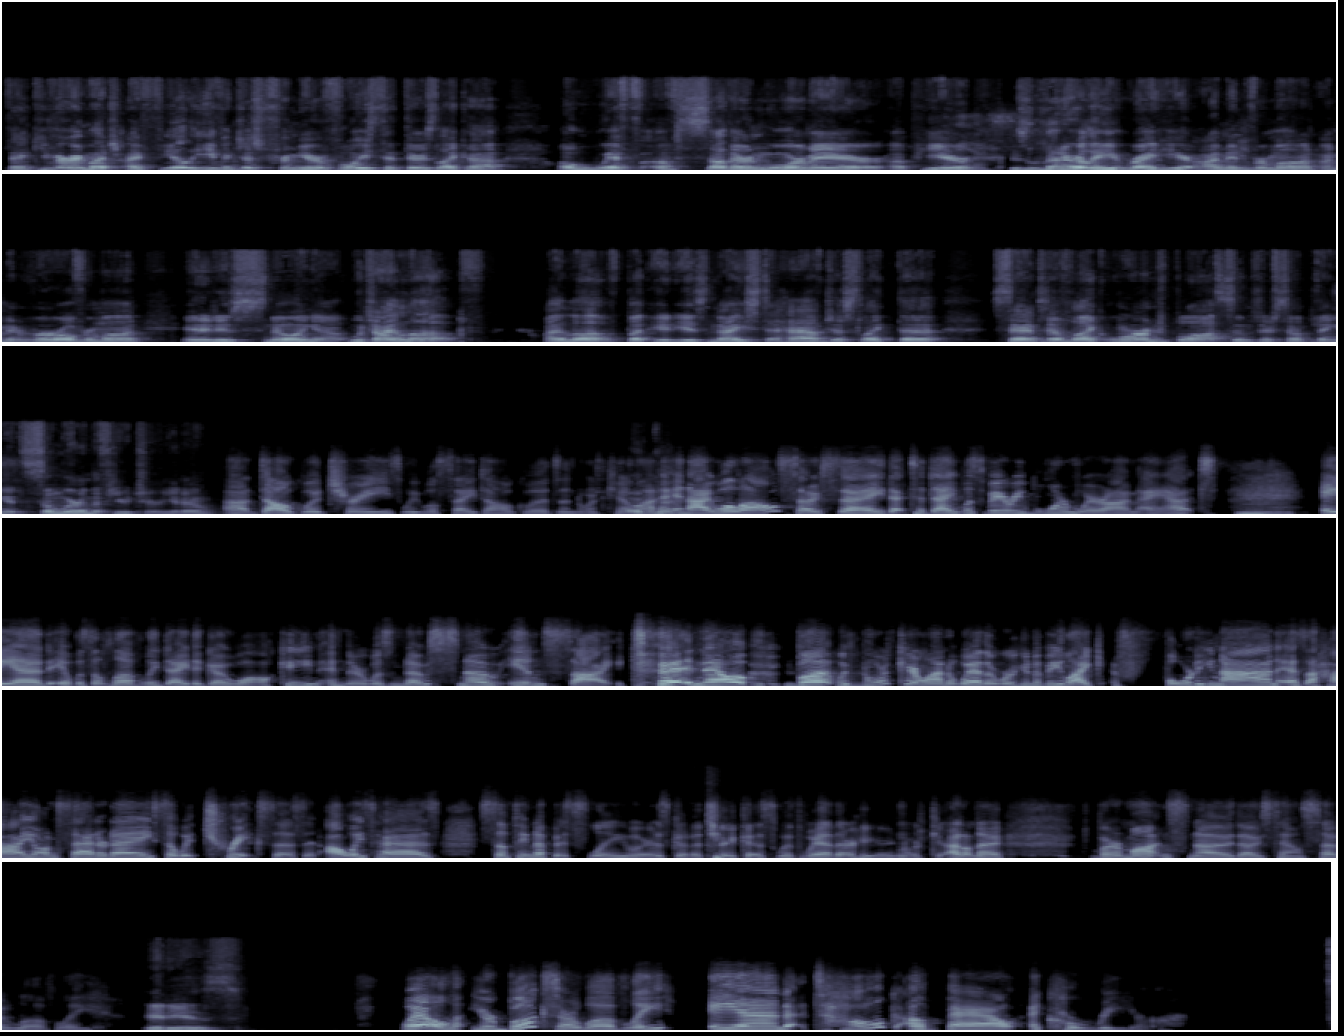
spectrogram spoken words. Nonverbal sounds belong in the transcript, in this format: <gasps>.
Thank you very much. I feel even just from your voice that there's like a a whiff of southern warm air up here. Yes. It's literally right here. I'm in Vermont. I'm in rural Vermont, and it is snowing out, which I love. I love, but it is nice to have just like the scent of like orange blossoms or something. It's somewhere in the future, you know? uh, dogwood trees. We will say dogwoods in North Carolina. Okay. And I will also say that today was very warm where I'm at. Hmm. And it was a lovely day to go walking, and there was no snow in sight. <laughs> And now, <laughs> but with North Carolina weather, we're going to be like 49 as a high on Saturday. So it tricks us. It always has something up its sleeve where it's going to trick us with weather here in North Carolina. I don't know. Vermont and snow, those sounds so lovely. It is. Well, your books are lovely. And talk about a career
